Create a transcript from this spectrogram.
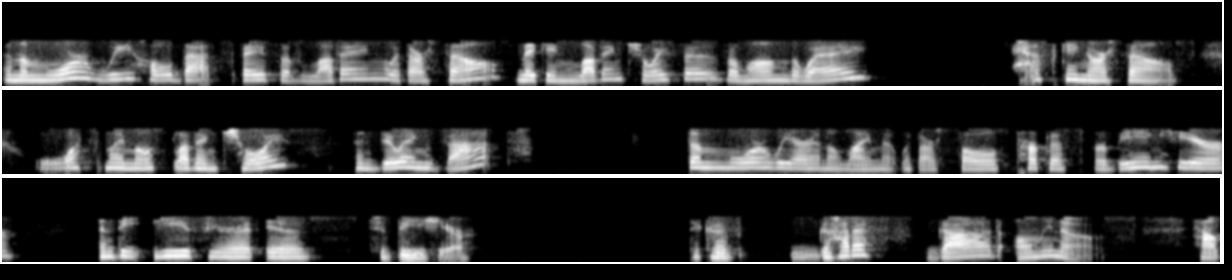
And the more we hold that space of loving with ourselves, making loving choices along the way, asking ourselves, what's my most loving choice? And doing that, the more we are in alignment with our soul's purpose for being here and the easier it is to be here. Because Goddess, God only knows how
